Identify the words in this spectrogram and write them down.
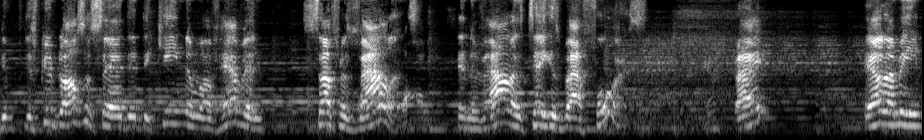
The, the scripture also said that the kingdom of heaven suffers violence, and the violence takes by force, right? And I mean,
